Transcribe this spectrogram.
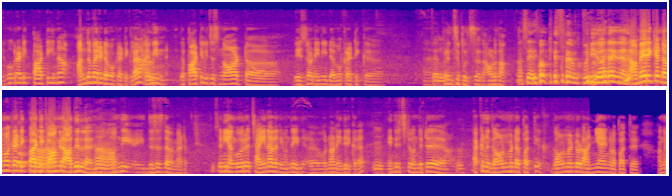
டெமோக்ராட்டிக் பார்ட்டினா அந்த மாதிரி டெமோக்ராட்டிக்ல I mean the party which is not based on any democratic principles அவ்வளவுதான். சரி ஓகே சார் வந்து அமெரிக்கன் டெமோக்ராட்டிக் பார்ட்டி காங்கிரஸ் அது இல்ல. வந்து this is the matter so நீ அங்க ஒரு சைனால நீ வந்து ஒரு நாள் எந்திரிக்கிற. எந்திரிச்சிட்டு வந்துட்டு டக்குன்னு கவர்மெண்ட்டை பத்தி கவர்மெண்டோட அநியாயங்களை பார்த்து அங்க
